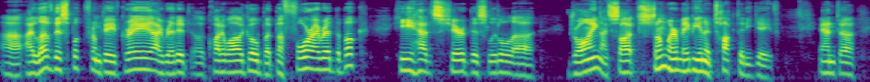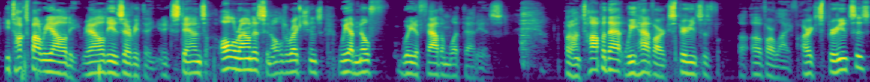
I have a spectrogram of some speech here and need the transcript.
Uh, I love this book from Dave Gray. I read it uh, quite a while ago, but before I read the book, he had shared this little uh, drawing. I saw it somewhere, maybe in a talk that he gave. And uh, he talks about reality. Reality is everything. It extends all around us in all directions. We have no way to fathom what that is. But on top of that, we have our experiences of our life. Our experiences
